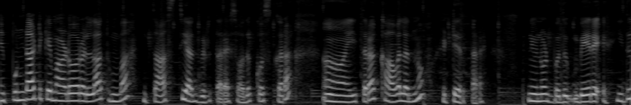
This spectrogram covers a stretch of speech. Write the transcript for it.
ಈ ಪುಂಡಾಟಿಕೆ ಮಾಡೋರೆಲ್ಲ ತುಂಬ ಜಾಸ್ತಿ ಆಗಿಬಿಡ್ತಾರೆ. ಸೊ ಅದಕ್ಕೋಸ್ಕರ ಈ ಥರ ಕಾವಲನ್ನು ಇಟ್ಟಿರ್ತಾರೆ. ನೀವು ನೋಡ್ಬೋದು, ಬೇರೆ, ಇದು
